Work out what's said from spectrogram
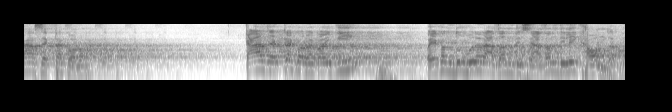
কাজ একটা করো। কাজ একটা করো, কয় কি? ওই এখন দুপুরের আজান দিছে, আজান দিলেই খাওয়ান যাবে।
